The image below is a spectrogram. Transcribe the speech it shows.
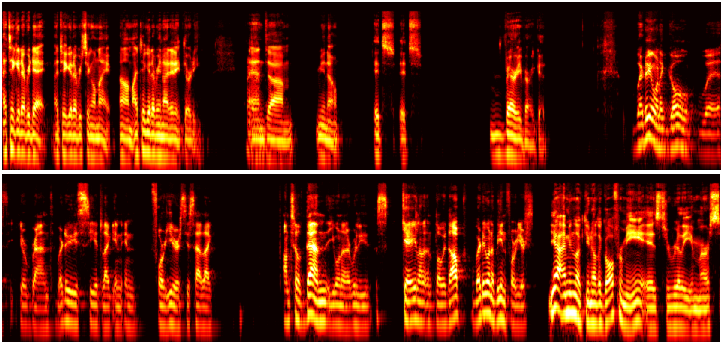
I take it every day. I take it every single night. Um, I take it every night at eight thirty, and um, you know, it's it's very very good. Where do you want to go with your brand? Where do you see it like in in four years? You said like until then you want to really scale and blow it up. Where do you want to be in four years? Yeah, I mean, look, you know, the goal for me is to really immerse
